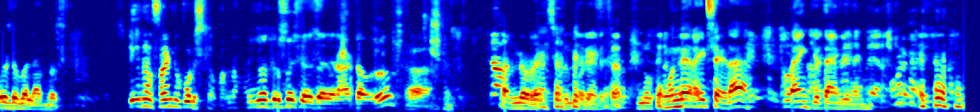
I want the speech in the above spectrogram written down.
ಯೂಟ್ಯೂಬಲ್ಲೇ ಅಲ್ಲಿ ಹಾಕ್ಬೋದು. ಈಗ ನಾವು ಫ್ರೆಂಡ್ ಕೊಡಿಸ್ತಾವಲ್ಲ ಐವತ್ತು ರೂಪಾಯಿ ಕೇಳ್ತಾ ಇದ್ದಾರೆ ಆಟೋ ಅವರು ಸರ್ ಮುಂದೆ ರೈಟ್ ಸೈಡಾ thank you thank you thank you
